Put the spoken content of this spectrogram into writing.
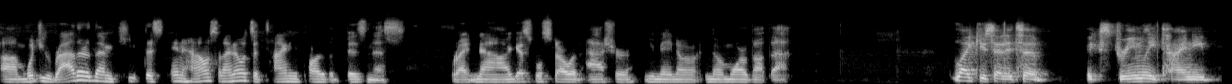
Um, would you rather them keep this in house? And I know it's a tiny part of the business right now. I guess we'll start with Asher. You may know know more about that like you said, it's a extremely tiny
